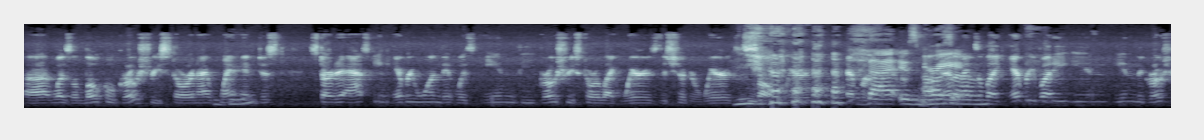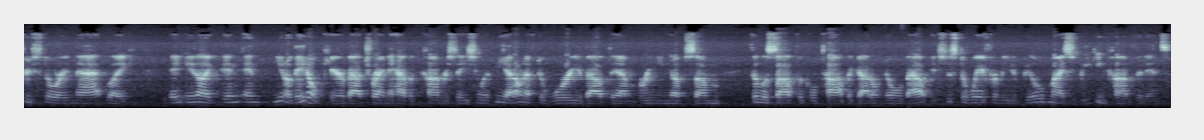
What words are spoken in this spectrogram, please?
uh, was a local grocery store, and I went and just started asking everyone that was in the grocery store, like, where is the sugar? Where is the salt? Where is the pepper? That is And I great. went to like everybody in in the grocery store in that like and, you know like and, and you know they don't care about trying to have a conversation with me. I don't have to worry about them bringing up some philosophical topic I don't know about. It's just a way for me to build my speaking confidence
